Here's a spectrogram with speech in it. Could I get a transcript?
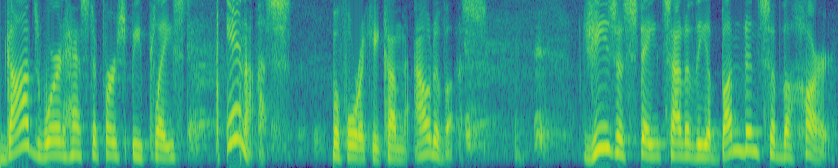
God's word has to first be placed in us before it can come out of us. Jesus states, out of the abundance of the heart,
